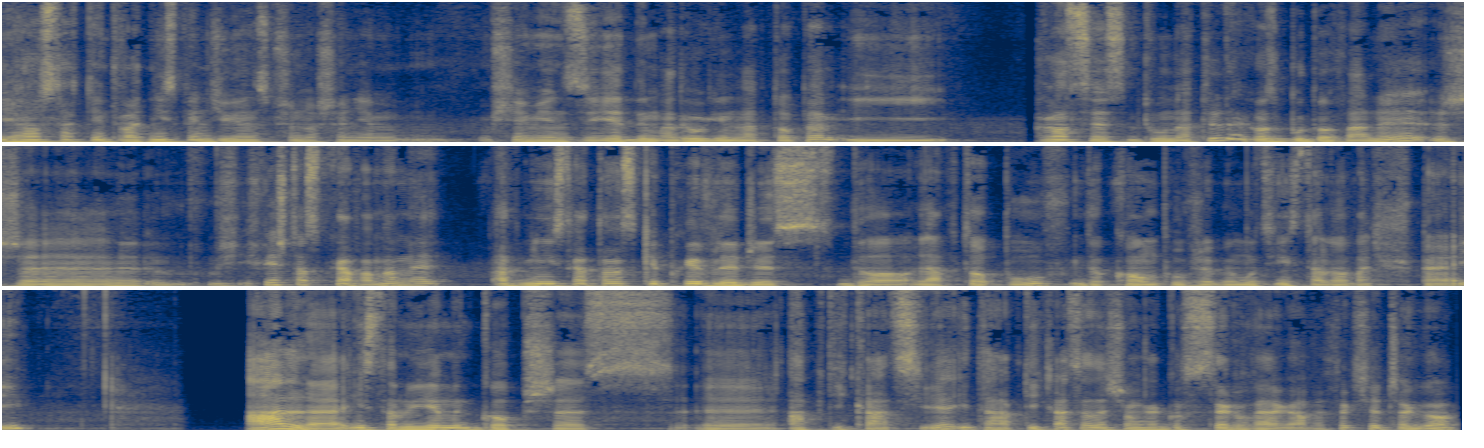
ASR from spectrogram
Ja ostatnie dwa dni spędziłem z przenoszeniem się między jednym a drugim laptopem i proces był na tyle rozbudowany, że śmieszna sprawa. Mamy administratorskie privileges do laptopów i do kompów, żeby móc instalować szpej, ale instalujemy go przez y, aplikację i ta aplikacja zaciąga go z serwera, w efekcie czego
